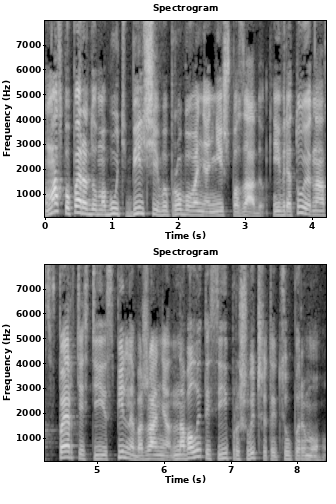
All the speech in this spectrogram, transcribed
У нас попереду, мабуть, більші випробування, ніж позаду, і врятує нас впертість і спільне бажання навалитись і пришвидшити цю перемогу.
